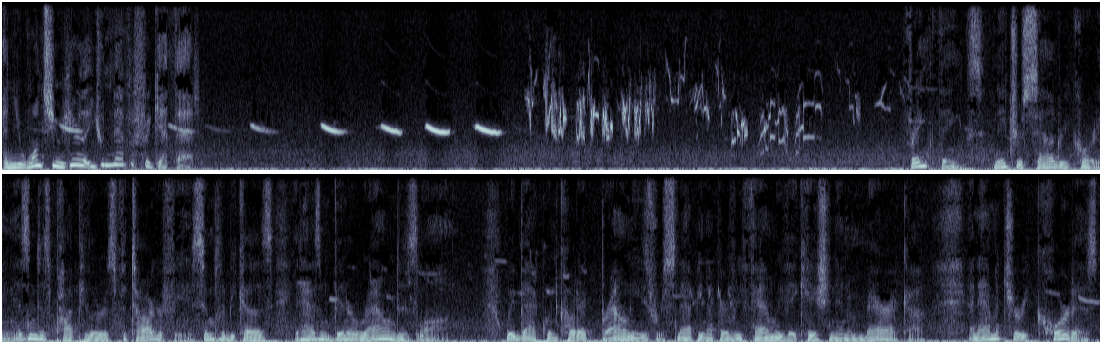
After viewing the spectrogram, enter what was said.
And you once you hear that, you never forget that. Frank thinks nature's sound recording isn't as popular as photography simply because it hasn't been around as long. Way back when Kodak brownies were snapping up every family vacation in America, an amateur recordist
